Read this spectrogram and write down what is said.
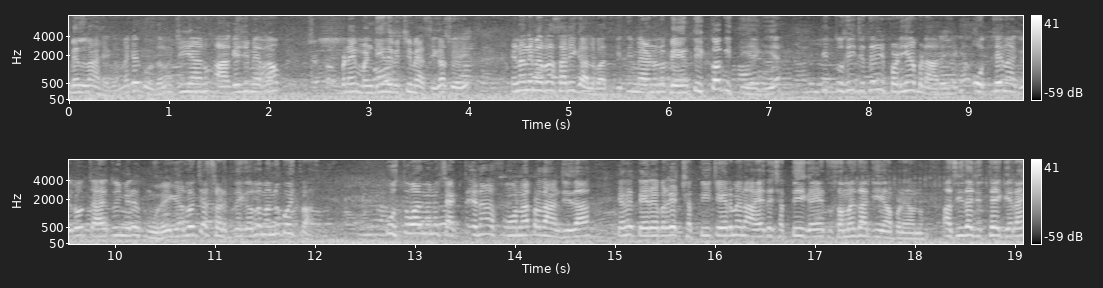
ਮਿਲਣਾ ਹੈਗਾ। ਮੈਂ ਕਿਹਾ ਕੋਈ ਗੱਲ ਨਹੀਂ ਜੀ ਆਇਆਂ ਨੂੰ ਆ ਗਏ ਜੀ ਮੇਰੇ ਨਾਲ ਆਪਣੇ ਮੰਡੀ ਦੇ ਵਿੱਚ ਹੀ ਮੈਂ ਸੀਗਾ ਸਵੇਰੇ। ਇਹਨਾਂ ਨੇ ਮੇਰੇ ਨਾਲ ਸਾਰੀ ਗੱਲਬਾਤ ਕੀਤੀ। ਮੈਂ ਉਹਨਾਂ ਨੂੰ ਬੇਨਤੀ ਇੱਕੋ ਕੀਤੀ ਹੈਗੀ ਹੈ ਕਿ ਤੁਸੀਂ ਜਿੱਥੇ ਵੀ ਫੜੀਆਂ ਬਣਾ ਰਹੇ ਹੈਗੇ, ਉੱਥੇ ਨਾ ਗਿਰੋ ਚਾਹੇ ਤੁਸੀਂ ਮੇਰੇ ਮੂਰੇ ਗਿਰ ਲਓ, ਚਾਹੇ ਸੜਕ ਤੇ ਗਿਰ ਲਓ, ਮੈਨੂੰ ਕੋਈ ਇਤਰਾਜ਼ ਨਹੀਂ। ਉਸ ਤੋਂ ਬਾਅਦ ਮੈਨੂੰ ਸੈਕਟ ਇਹਨਾਂ ਫੋਨ ਆ ਪ੍ਰਧਾਨ ਜੀ ਦਾ, ਕਹਿੰਦੇ ਤੇਰੇ ਵਰਗੇ 36 ਚੇਅਰਮੈਨ ਆਏ ਤੇ 36 ਗਏ, ਤੂੰ ਸਮਝਦਾ ਕੀ ਆ ਆਪਣੇ ਆਪ ਨੂੰ? ਅਸੀਂ ਤਾਂ ਜਿੱਥੇ ਗੇਰਾਂ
